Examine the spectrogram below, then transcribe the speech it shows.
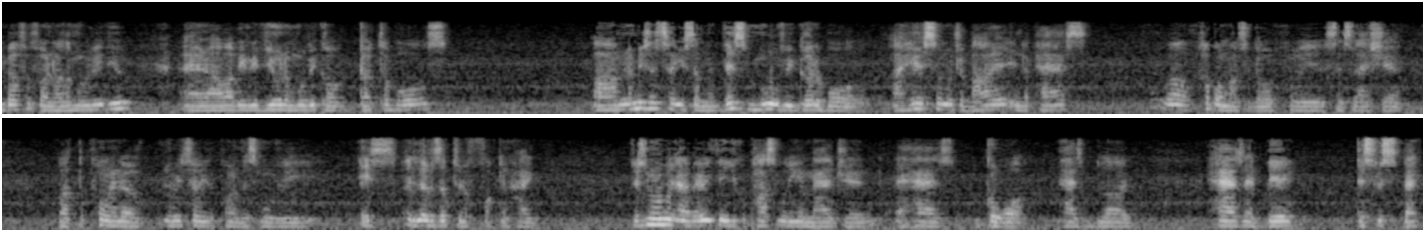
buffer for another movie review, and um, I'll be reviewing a movie called Gutterballs. Um, let me just tell you something. This movie, Gutter Ball, I hear so much about it in the past. Well, a couple of months ago, since last year. But the point of, let me tell you the point of this movie. It's it lives up to the fucking hype. This movie have everything you could possibly imagine. It has gore, has blood, has a big disrespect,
